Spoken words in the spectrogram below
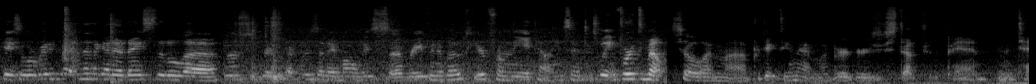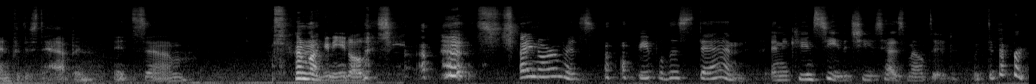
Okay, so we're ready for that. And then I got a nice little uh, roasted red peppers that I'm always uh, raving about here from the Italian Center. Just waiting for it to melt. So I'm uh, predicting that my burgers are stuck to the pan. Intend for this to happen. It's, um, I'm not gonna eat all this. it's ginormous. People to stand. And you can see the cheese has melted with the pepper.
